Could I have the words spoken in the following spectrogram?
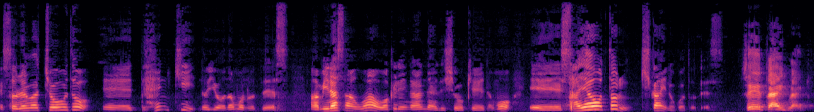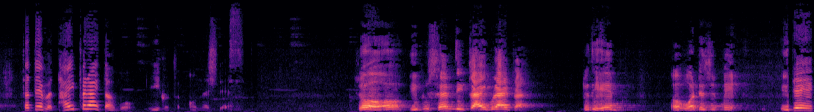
それはちょうど、えー、電気のようなものです。あ皆さんはお分かりにならないでしょうけれども、さ、え、や、を取る機械のことです。Say typewriter. 例えばタイプライターもいいこと、同じです。So, if you send the typewriter to the heaven, uh, what does it mean? で、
